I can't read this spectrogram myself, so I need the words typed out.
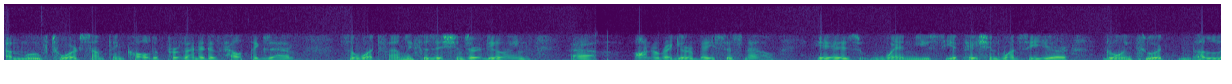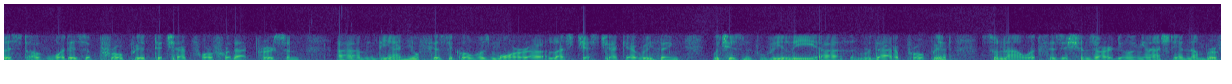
a move towards something called a preventative health exam. So, what family physicians are doing uh, on a regular basis now is when you see a patient once a year, going through a, a list of what is appropriate to check for for that person. Um, the annual physical was more uh, let's just check everything, which isn't really uh, that appropriate. So now what physicians are doing, and actually a number of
